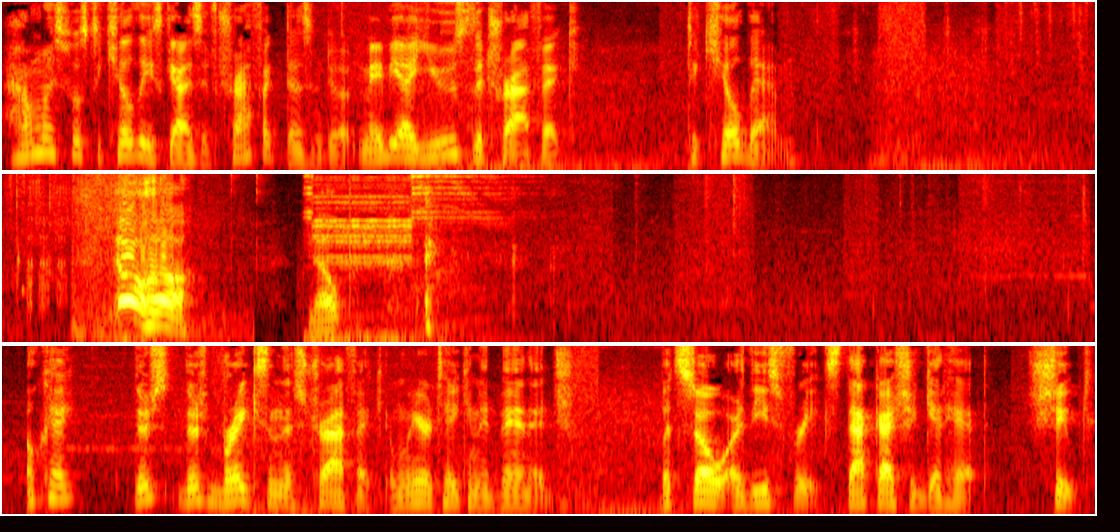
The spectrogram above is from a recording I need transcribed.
How am I supposed to kill these guys if traffic doesn't do it? Maybe I use the traffic to kill them. Oh! Nope. okay. There's there's breaks in this traffic, and we are taking advantage. But so are these freaks. That guy should get hit. Shoot.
